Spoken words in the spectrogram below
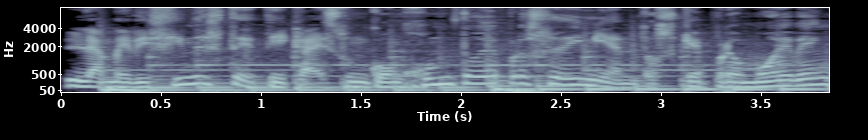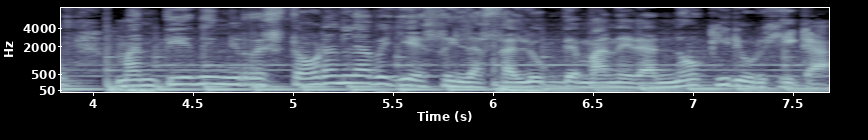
La medicina estética es un conjunto de procedimientos que promueven, mantienen y restauran la belleza y la salud de manera no quirúrgica.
